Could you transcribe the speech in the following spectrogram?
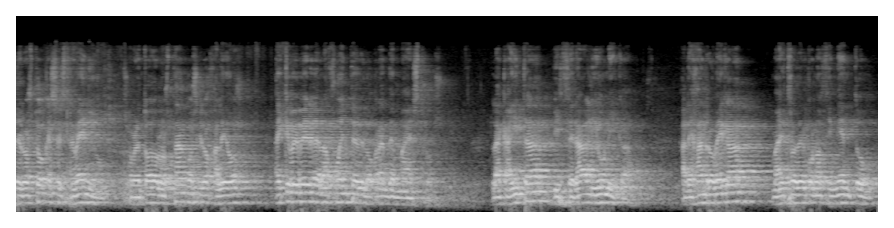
de los toques extremeños, sobre todo los tangos y los jaleos, hay que beber de la fuente de los grandes maestros. La caíta visceral y única. Alejandro Vega, maestro del conocimiento,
